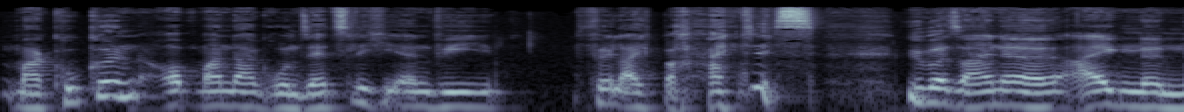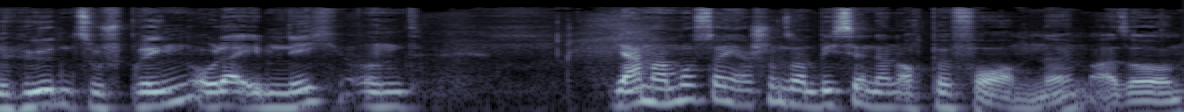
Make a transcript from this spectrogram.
mal gucken, ob man da grundsätzlich irgendwie vielleicht bereit ist, über seine eigenen Hürden zu springen oder eben nicht. Und Ja, man muss da ja schon so ein bisschen dann auch performen, ne? Also.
